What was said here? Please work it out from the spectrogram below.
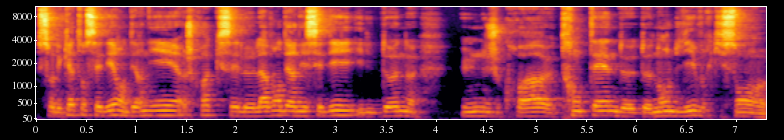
sur les 14 CD, en dernier, je crois que c'est l'avant-dernier CD, il donne une, je crois, trentaine de, de noms de livres qui sont euh,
